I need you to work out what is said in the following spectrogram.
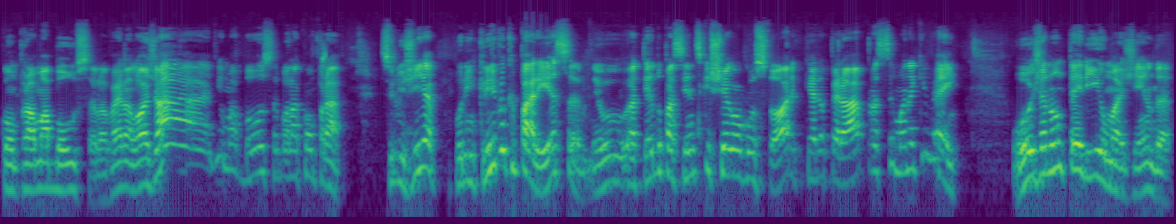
comprar uma bolsa. Ela vai na loja, ah, vi uma bolsa, vou lá comprar. Cirurgia, por incrível que pareça, eu atendo pacientes que chegam ao consultório que querem operar para a semana que vem. Hoje eu não teria uma agenda,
